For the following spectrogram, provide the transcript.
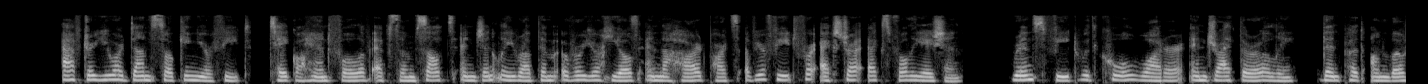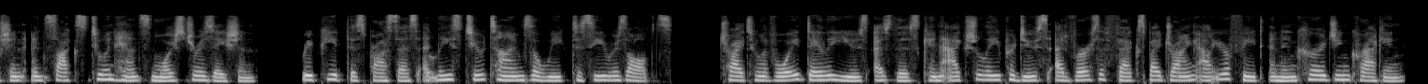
After you are done soaking your feet, take a handful of Epsom salts and gently rub them over your heels and the hard parts of your feet for extra exfoliation. Rinse feet with cool water and dry thoroughly, then put on lotion and socks to enhance moisturization. Repeat this process at least two times a week to see results. try to avoid daily use as this can actually produce adverse effects by drying out your feet and encouraging cracking.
